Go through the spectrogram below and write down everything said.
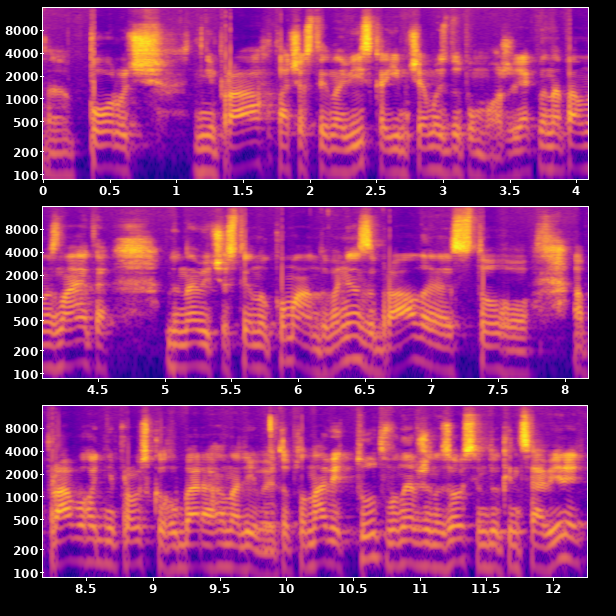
е, Поруч Дніпра та частина війська їм чимось допоможе. Як ви напевно знаєте, вони навіть частину командування забрали з того правого Дніпровського берега на лівий. Тобто навіть тут вони вже не зовсім до кінця вірять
